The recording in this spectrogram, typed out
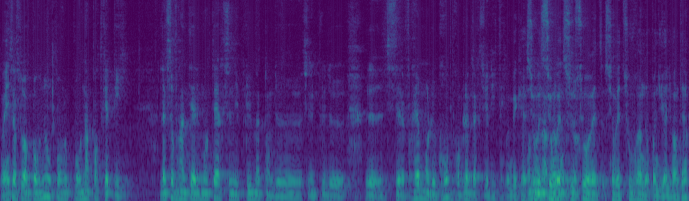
que ce soit pour nous ou pour, pour n'importe quel pays. La souveraineté alimentaire, ce n'est plus maintenant de, ce n'est plus de, c'est vraiment le gros problème d'actualité. mais si, on, si, on être, si, on veut être, souverain d'un point de vue alimentaire,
